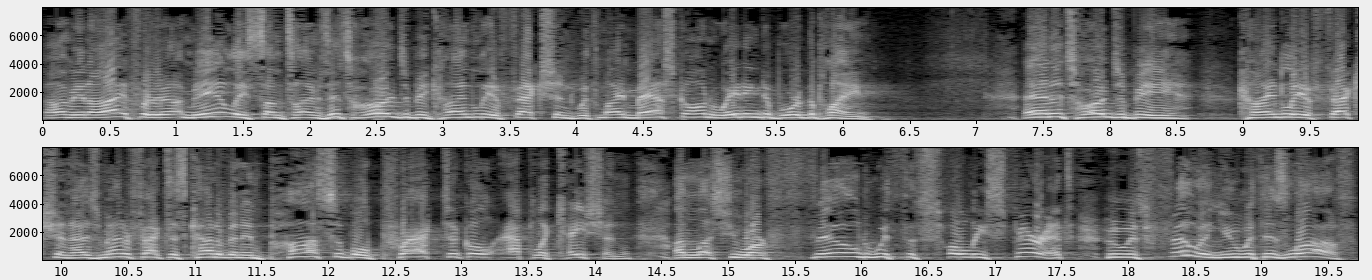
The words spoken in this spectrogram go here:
I mean, I, for me at least sometimes, it's hard to be kindly affectioned with my mask on waiting to board the plane. And it's hard to be kindly affection. As a matter of fact, it's kind of an impossible practical application unless you are filled with the Holy Spirit who is filling you with His love.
